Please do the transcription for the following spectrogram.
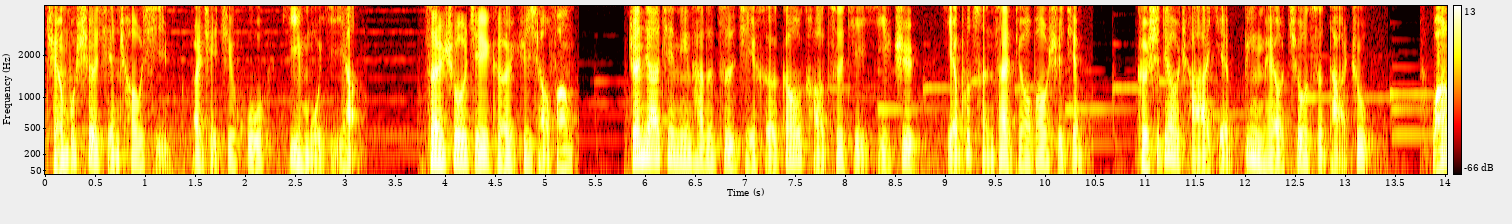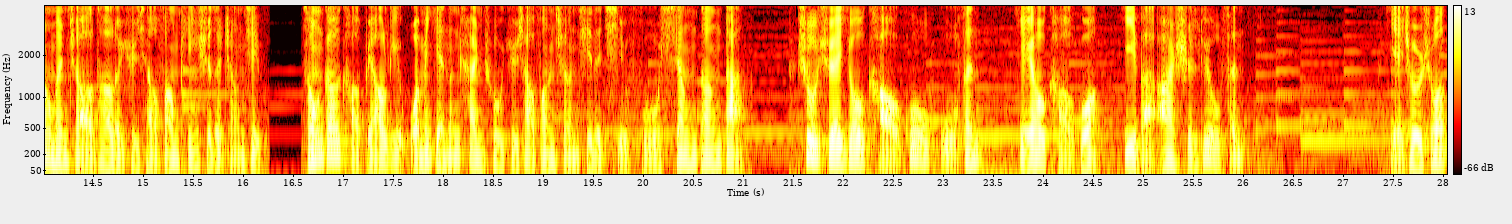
全部涉嫌抄袭，而且几乎一模一样。再说这个于小芳，专家鉴定她的字迹和高考字迹一致，也不存在调包事件。可是调查也并没有就此打住，网友们找到了于小芳平时的成绩，从高考表里我们也能看出于小芳成绩的起伏相当大。数学有考过五分，也有考过一百二十六分。也就是说，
